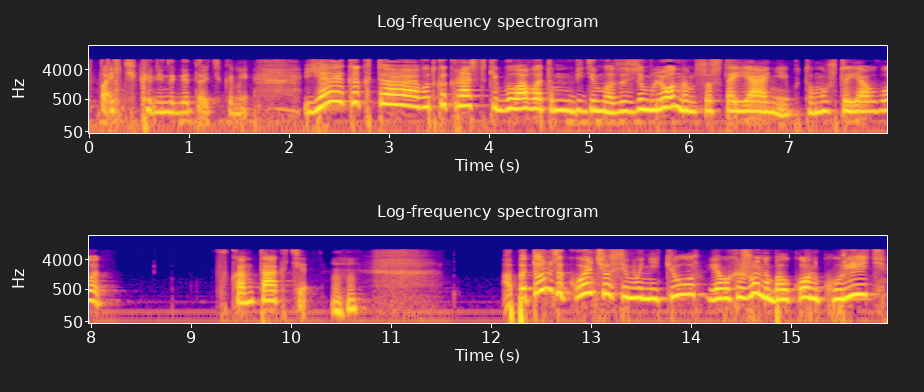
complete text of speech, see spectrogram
пальчиками, ноготочками, я как-то вот как раз-таки была в этом, видимо, заземленном состоянии, потому что я вот в контакте. Мгм. А потом закончился маникюр, я выхожу на балкон курить,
